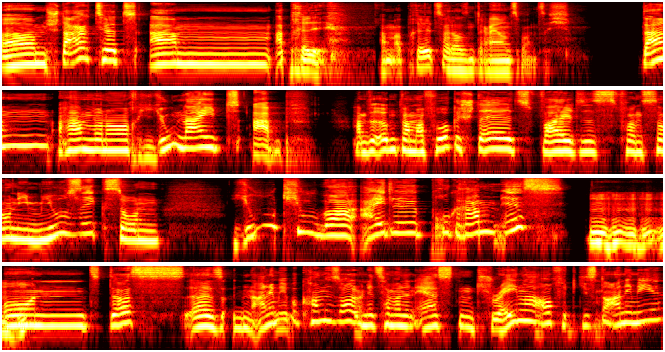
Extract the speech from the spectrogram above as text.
Ähm, startet am April. Am April 2023. Dann haben wir noch Unite Up. Haben wir irgendwann mal vorgestellt, weil das von Sony Music so ein YouTuber-Idol-Programm ist. Mhm, mhm, Und das äh, ein Anime bekommen soll. Und jetzt haben wir den ersten Trailer auch für diesen Anime.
